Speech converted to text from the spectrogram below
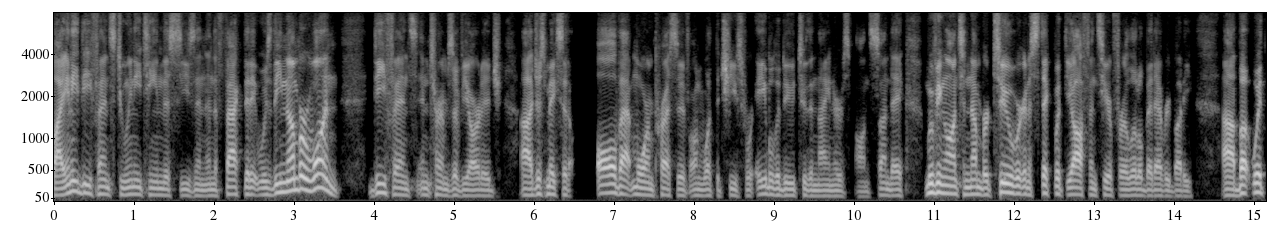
by any defense to any team this season. And the fact that it was the number one defense in terms of yardage uh, just makes it all that more impressive on what the Chiefs were able to do to the Niners on Sunday. Moving on to number two, we're going to stick with the offense here for a little bit, everybody. Uh, but with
